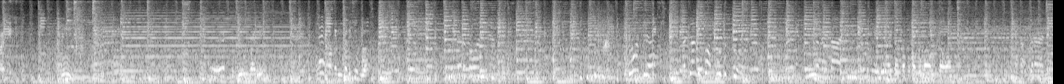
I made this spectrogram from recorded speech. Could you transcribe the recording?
Lagi nih. Hmm. Eh, kebun tadi. Eh, Makan tadi juga. Ada kawannya. Tuh dia, ada lagi kok putus tuh. Iya kayak tadi. Ada kamu-kamu lagi kawan. kakak beradik.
